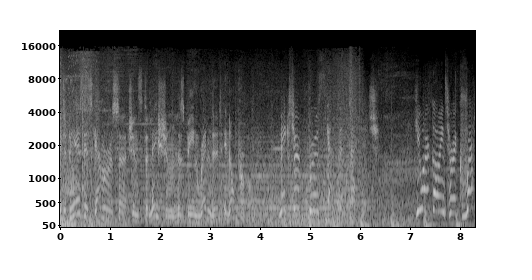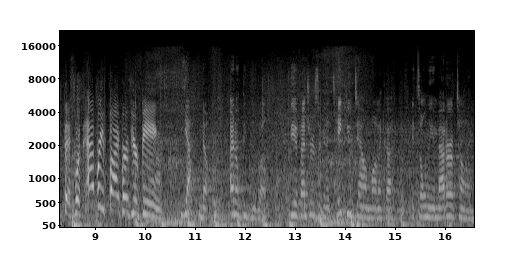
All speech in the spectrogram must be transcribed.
It appears this Gamma Research installation has been rendered inoperable. Make sure Bruce gets this message. You are going to regret this with every fiber of your being. Yeah, no, I don't think you will. The Avengers are gonna take you down, Monica. It's only a matter of time.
